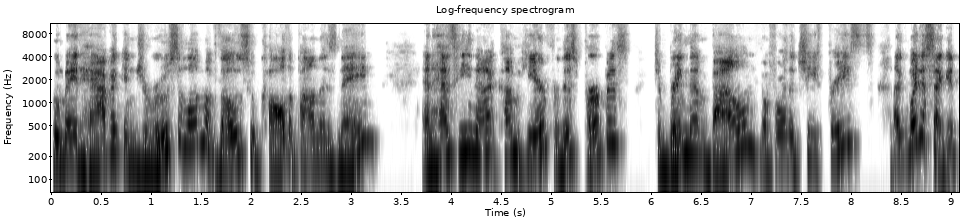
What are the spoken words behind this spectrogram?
who made havoc in Jerusalem of those who called upon his name? And has he not come here for this purpose? To bring them bound before the chief priests? Like, wait a second,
